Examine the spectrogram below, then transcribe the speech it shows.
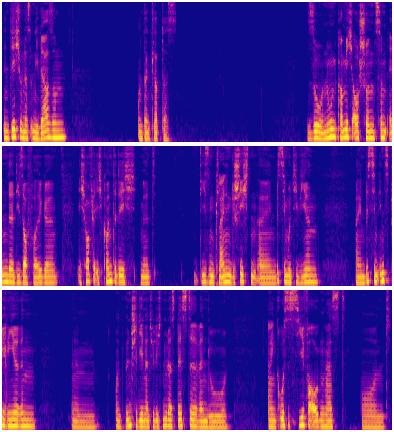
in dich und das Universum und dann klappt das. So, nun komme ich auch schon zum Ende dieser Folge. Ich hoffe, ich konnte dich mit diesen kleinen Geschichten ein bisschen motivieren, ein bisschen inspirieren ähm, und wünsche dir natürlich nur das Beste, wenn du ein großes Ziel vor Augen hast und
